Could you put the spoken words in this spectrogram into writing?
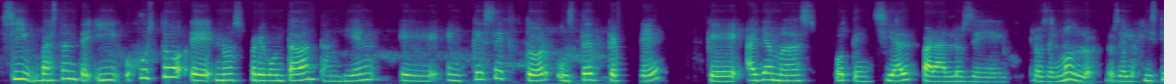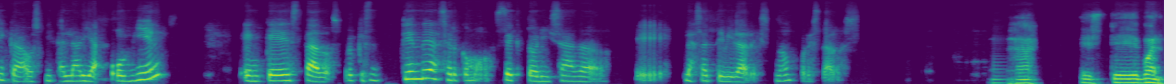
Sí, bastante. Y justo eh, nos preguntaban también eh, en qué sector usted cree que haya más potencial para los, de, los del módulo, los de logística hospitalaria, o bien en qué estados, porque se tiende a ser como sectorizada eh, las actividades, ¿no? Por estados. Ajá. Este, bueno,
